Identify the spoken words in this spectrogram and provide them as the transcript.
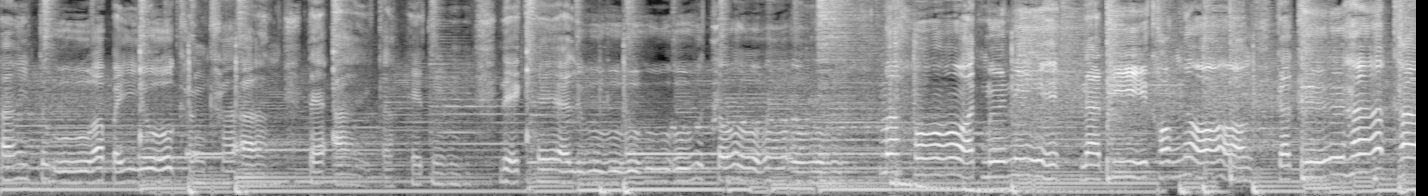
หายตัวไปอยู่ข้างๆ แต่อายก็เฮ็ดได้แค่รู้โตวมาฮอดมือนี้หน้าที่ของน้อง ก็คือหาเขา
